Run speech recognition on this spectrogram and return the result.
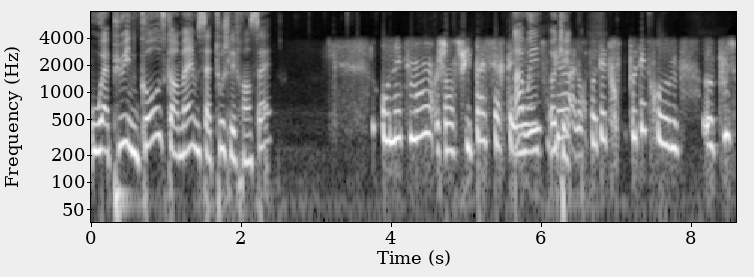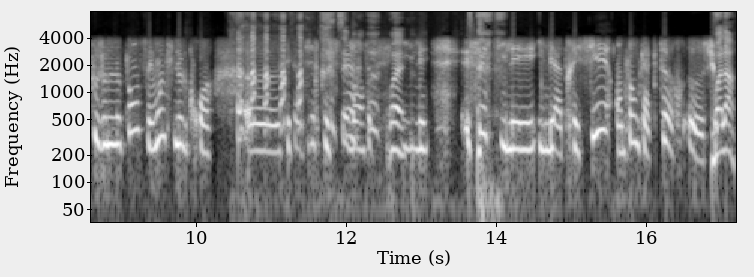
ou appuie une cause, quand même, ça touche les Français? Honnêtement, j'en suis pas certaine. Ah oui, en tout okay. cas, alors peut-être, peut-être euh, euh, plus que je ne le pense, mais moins qu'il ne le croit. Euh, C'est-à-dire que c'est bon. Ouais. il est, certes, il est, il est apprécié en tant qu'acteur. Euh, voilà.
